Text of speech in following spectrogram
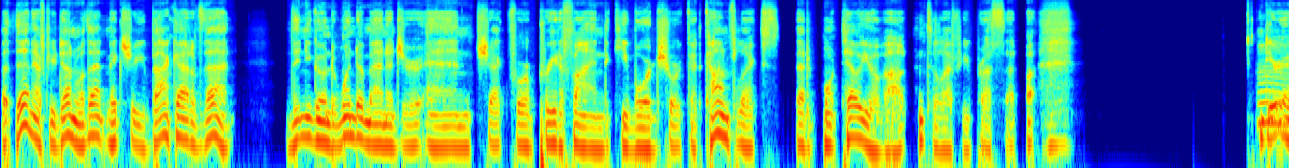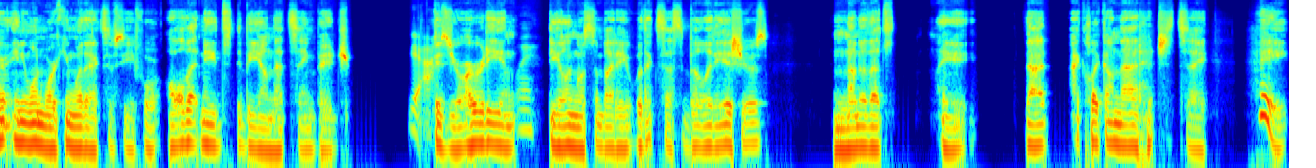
But then after you're done with that, make sure you back out of that. Then you go into Window Manager and check for predefined keyboard shortcut conflicts that it won't tell you about until after you press that button. Mm. Dear anyone working with XFCE4, all that needs to be on that same page. Yeah. Because you're already in dealing with somebody with accessibility issues. None of that's like that I click on that, it should say, hey,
